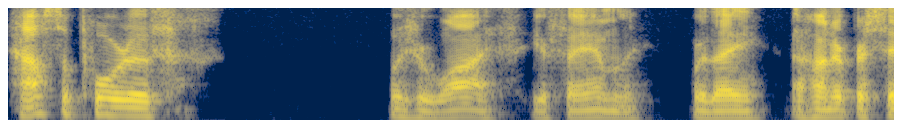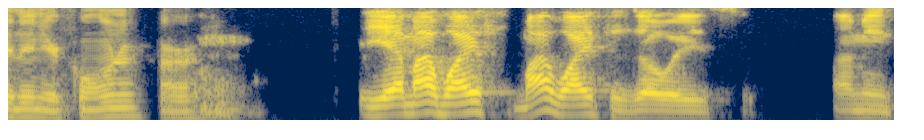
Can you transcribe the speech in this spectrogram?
how supportive was your wife, your family? Were they hundred percent in your corner or? Yeah, my wife, my wife is always, I mean,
